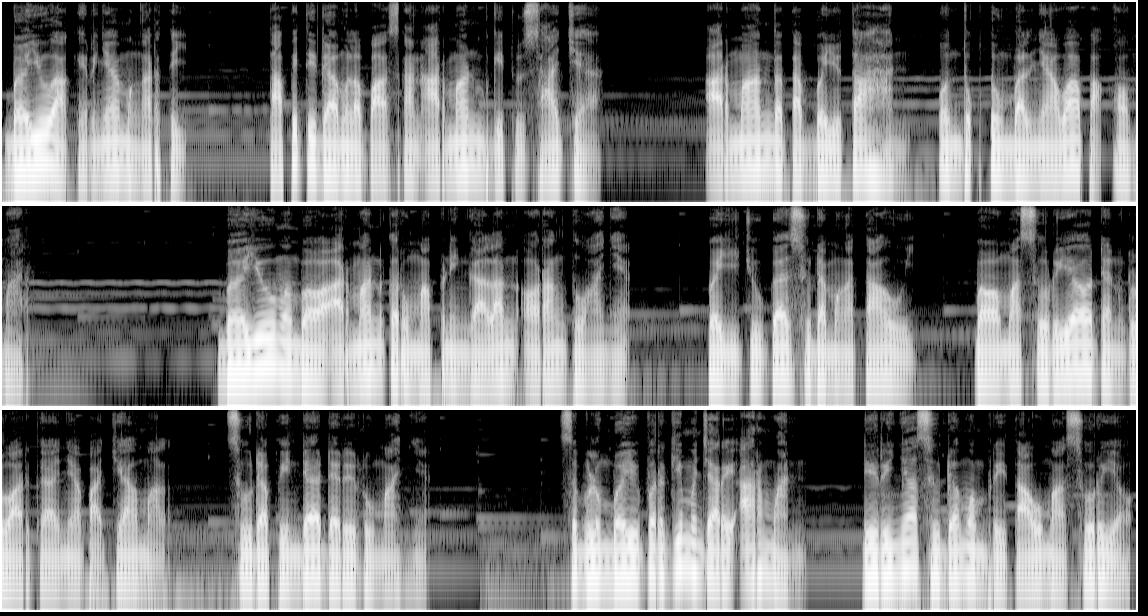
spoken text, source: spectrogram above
Bayu akhirnya mengerti. Tapi tidak melepaskan Arman begitu saja. Arman tetap Bayu tahan untuk tumbal nyawa Pak Komar. Bayu membawa Arman ke rumah peninggalan orang tuanya. Bayu juga sudah mengetahui bahwa Mas Suryo dan keluarganya Pak Jamal sudah pindah dari rumahnya. Sebelum Bayu pergi mencari Arman, dirinya sudah memberitahu Mas Suryo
